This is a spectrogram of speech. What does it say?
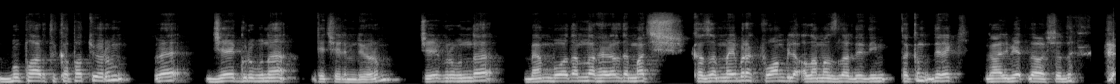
bu partı kapatıyorum ve C grubuna geçelim diyorum. C grubunda ben bu adamlar herhalde maç kazanmayı bırak puan bile alamazlar dediğim takım direkt galibiyetle başladı.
